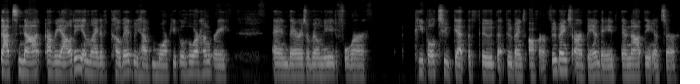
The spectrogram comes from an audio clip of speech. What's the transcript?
that's not our reality in light of COVID. We have more people who are hungry, and there is a real need for people to get the food that food banks offer. Food banks are a band aid, they're not the answer.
